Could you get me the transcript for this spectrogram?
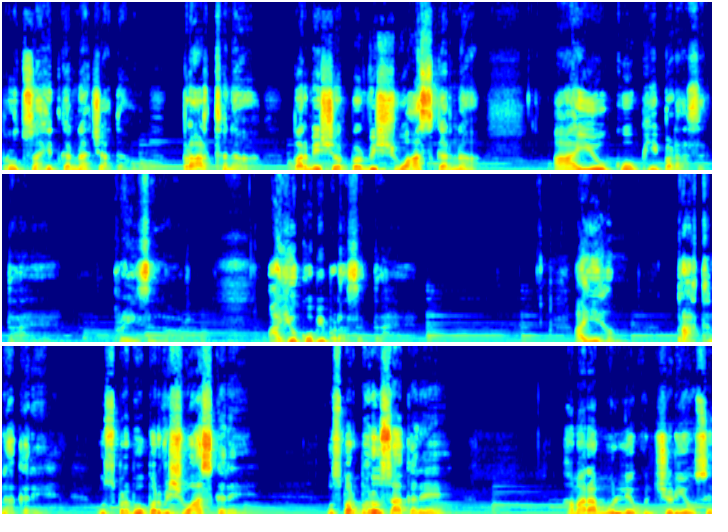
प्रोत्साहित करना चाहता हूँ। प्रार्थना, परमेश्वर पर विश्वास करना आयु को भी बढ़ा सकता है। आयु को भी बढ़ा सकता है। आइए हम प्रार्थना करें। उस प्रभु पर विश्वास करें। उस पर भरोसा करें। हमारा मूल्य उन चिड़ियों से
